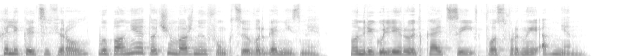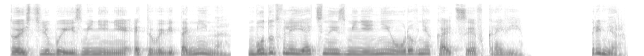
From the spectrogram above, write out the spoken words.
Холикальциферол выполняет очень важную функцию в организме. Он регулирует кальций-фосфорный обмен. То есть любые изменения этого витамина будут влиять на изменение уровня кальция в крови. Пример.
